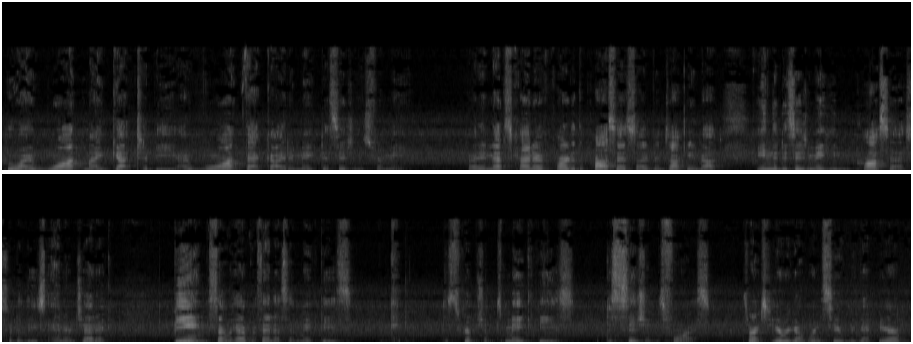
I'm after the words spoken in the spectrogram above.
who I want my gut to be. I want that guy to make decisions for me, right? And that's kind of part of the process I've been talking about in the decision making process, sort of these energetic beings that we have within us that make these descriptions, make these decisions for us. So, right, so here we go. We're going to see what we got here.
